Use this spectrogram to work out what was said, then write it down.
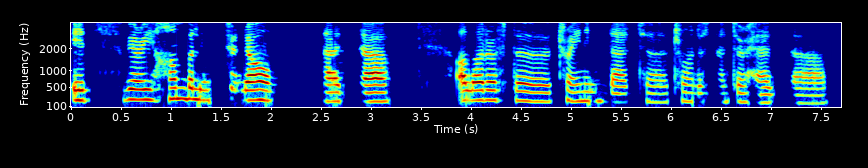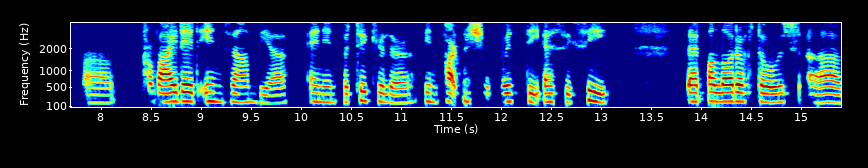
it's very humbling to know that uh, a lot of the training that uh, Toronto Centre has uh, uh, provided in Zambia, and in particular in partnership with the SEC, that a lot of those uh,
